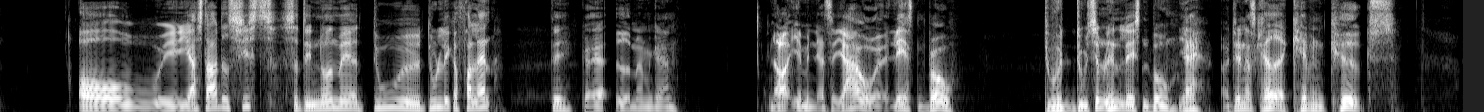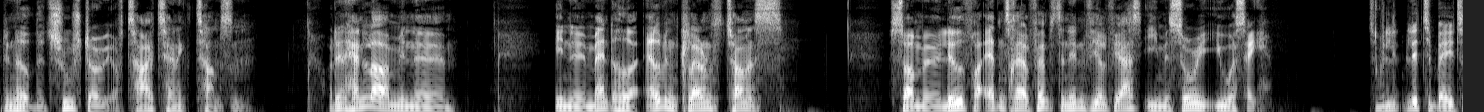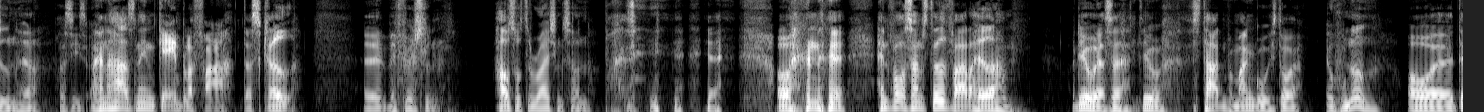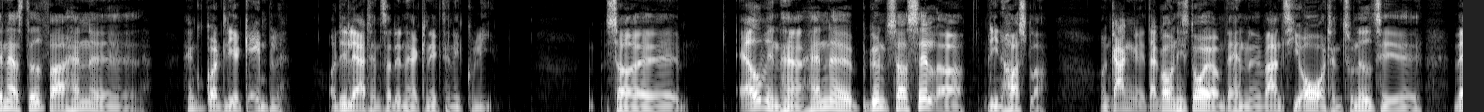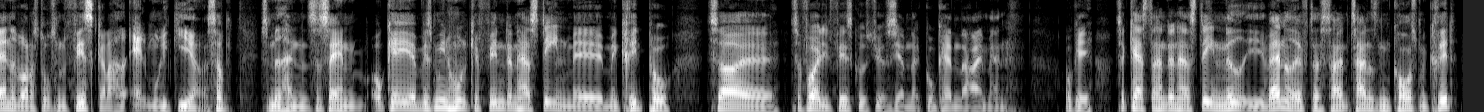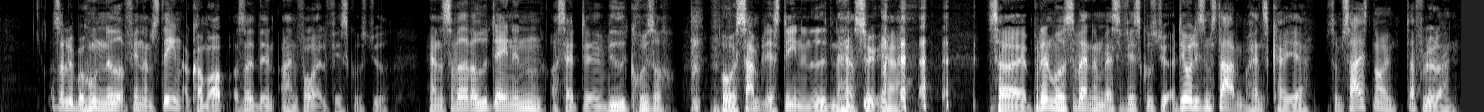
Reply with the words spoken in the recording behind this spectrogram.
Og øh, jeg startede sidst, så det er noget med, at du, øh, du ligger fra land. Det gør jeg eddermame gerne. Nå, jamen, altså, jeg har jo øh, læst en bog. Du, har- du har simpelthen læst en bog. Ja, og den er skrevet af Kevin Cooks. Og den hedder The True Story of Titanic Thompson. Og den handler om en, øh, en øh, mand, der hedder Alvin Clarence Thomas, som øh, levede fra 1893 til 1974 i Missouri i USA. Så vi er lidt, lidt tilbage i tiden her. Præcis. Og han har sådan en gamblerfar, der skred øh, ved fødslen. House of the Rising Sun. ja. Og han, øh, han får sådan en stedfar, der hader ham. Og det er jo altså det er jo starten på mange gode historier. Er 100? Og øh, den her stedfar, han, øh, han kunne godt lide at gamble. Og det lærte han så, den her knægt, han ikke kunne lide. Så øh, Alvin her, han øh, begyndte så selv at blive en hostler. Og en gang, øh, der går en historie om, da han øh, var en 10 år, at han tog ned til øh, vandet, hvor der stod sådan en fisker, der havde alt muligt gear. Og så, smed han, så sagde han, okay, hvis min hund kan finde den her sten med, med kridt på, så, øh, så får jeg dit fiskeudstyr. Så siger han, god katten der, ej mand. Okay, så kaster han den her sten ned i vandet, efter at have tegnet sådan en kors med kridt. Og så løber hunden ned og finder en sten og kommer op, og så er den, og han får alt fiskeudstyret. Han har så været derude dagen inden og sat øh, hvide krydser på samtlige stenene nede i den her sø her. Så øh, på den måde, så vandt han en masse fiskeudstyr. Og det var ligesom starten på hans karriere. Som 16-årig, der flytter han.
